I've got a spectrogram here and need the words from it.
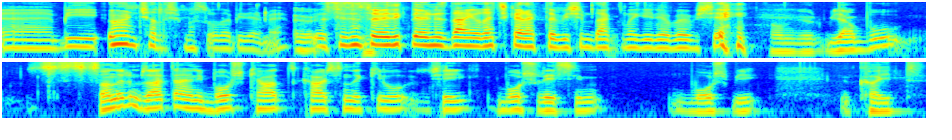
e, bir ön çalışması olabilir mi? Evet. Sizin söylediklerinizden yola çıkarak tabii şimdi aklıma geliyor böyle bir şey. Anlıyorum. Ya bu sanırım zaten hani boş kağıt karşısındaki o şey boş resim, boş bir kayıt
